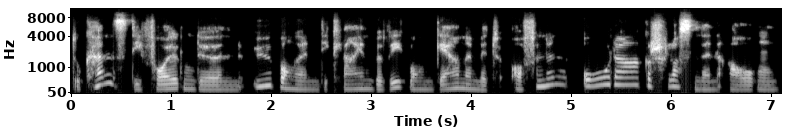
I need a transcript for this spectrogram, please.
Du kannst die folgenden Übungen, die kleinen Bewegungen gerne mit offenen oder geschlossenen Augen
